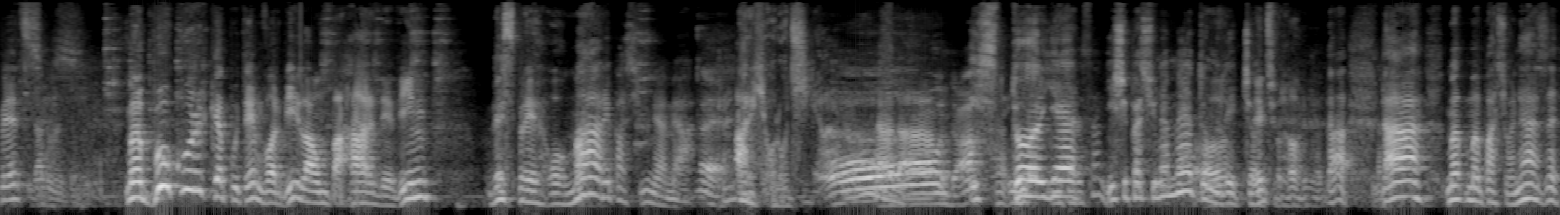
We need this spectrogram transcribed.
oaspeți, mă bucur că putem vorbi la un pahar de vin despre o mare pasiune a mea, arheologia. Da, da. Istoria e și pasiunea mea, domnule George. Deci, da, da, mă, mă pasionează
